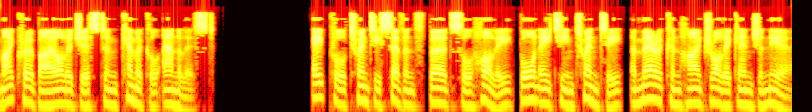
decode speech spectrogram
microbiologist and chemical analyst. April 27 – Birdsall Holly born 1820, American hydraulic engineer.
